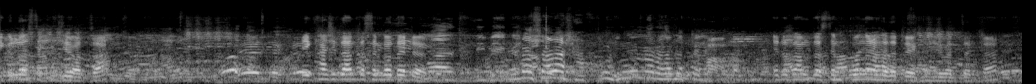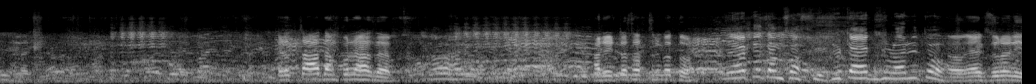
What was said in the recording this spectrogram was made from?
এগুলো হচ্ছে খাসির বাচ্চা। এই খাসির দাম চাচ্ছেন কত এটা? এটা দাম চাচ্ছেন পনেরো হাজার টাকা খাসির বাচ্চাটা। এটা চা দাম পনেরো হাজার। আর এটা চাচ্ছেন কত? দাম চাচ্ছি দুটা এক জোড়ারই তো। এক জোড়ারই।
